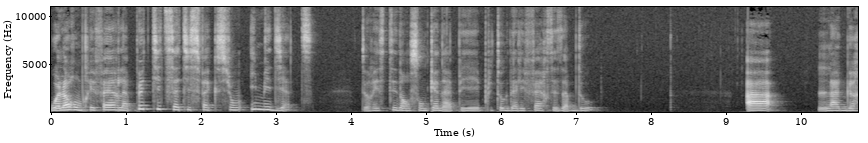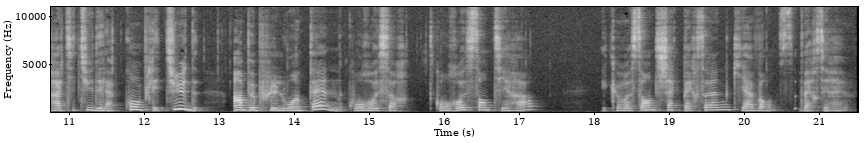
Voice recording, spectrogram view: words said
Ou alors on préfère la petite satisfaction immédiate de rester dans son canapé plutôt que d'aller faire ses abdos. À la gratitude et la complétude un peu plus lointaine qu'on ressentira et que ressente chaque personne qui avance vers ses rêves.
